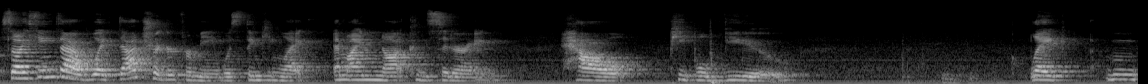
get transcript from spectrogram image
So I think that what that triggered for me was thinking like, am I not considering how people view like do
